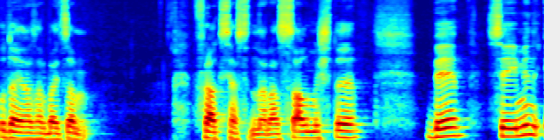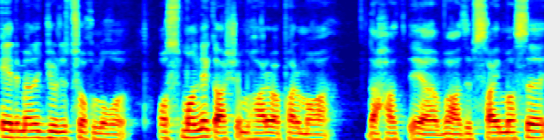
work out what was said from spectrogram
Bu da yəni Azərbaycan fraksiyasını narazı salmışdı. B. Seymin erməni gürcü çoxluğu Osmanlıya qarşı müharibə aparmağa daha yəni, vacib sayması,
